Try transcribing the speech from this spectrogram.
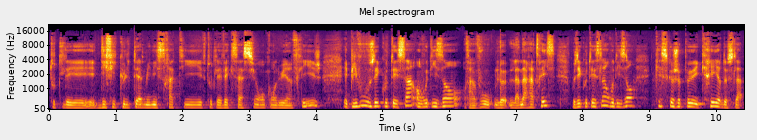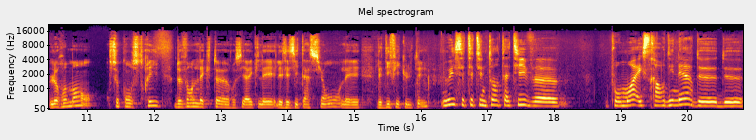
toutes les difficultés administratives, toutes les vexations qu'on lui inflige, et puis vous, vous écoutez ça en vous disant, enfin vous, la narratrice, vous écoutez cela en vous disant, qu'est-ce que je peux écrire de cela? Roman se construit devant le lecteur aussi, avec les, hésitations, les, difficultés. Oui, c'était une tentative euh, pour moi extraordinaire de,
